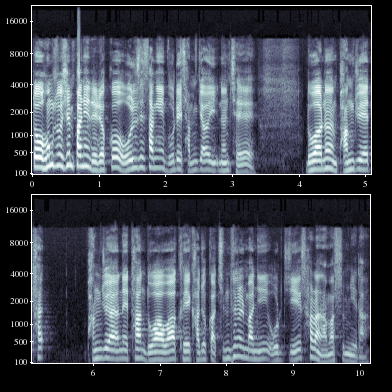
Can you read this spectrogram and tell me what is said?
또 홍수 심판이 내렸고 온 세상이 물에 잠겨 있는 채 노아는 방주에 타, 방주 안에 탄 노아와 그의 가족과 짐승을만이 오직 살아남았습니다.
